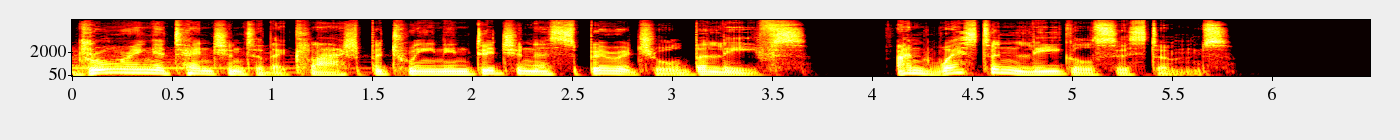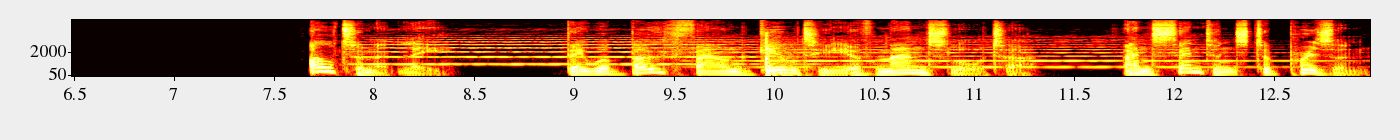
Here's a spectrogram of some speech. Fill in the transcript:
drawing attention to the clash between indigenous spiritual beliefs and Western legal systems. Ultimately, they were both found guilty of manslaughter and sentenced to prison.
